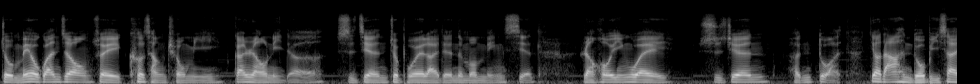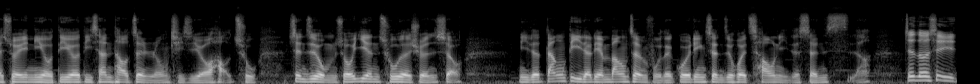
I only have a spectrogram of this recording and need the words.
就没有观众，所以客场球迷干扰你的时间就不会来得那么明显。然后因为时间很短，要打很多比赛，所以你有第二、第三套阵容其实有好处。甚至我们说验出的选手。你的当地的联邦政府的规定，甚至会超你的生死啊！这都是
